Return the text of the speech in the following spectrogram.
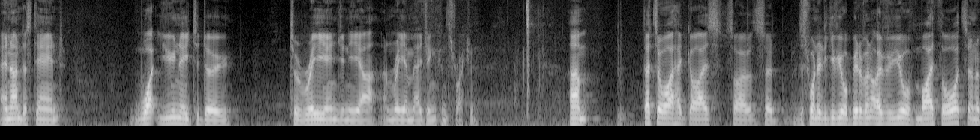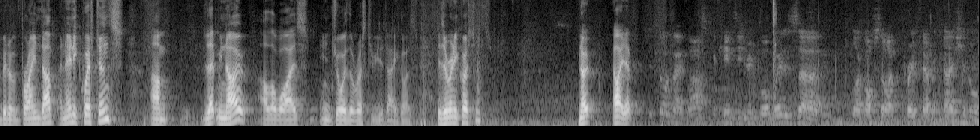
and understand what you need to do to re-engineer and reimagine construction. Um, that's all I had, guys. So I, said, I just wanted to give you a bit of an overview of my thoughts and a bit of a brain dump. And any questions? Um, let me know. Otherwise, enjoy the rest of your day, guys. Is there any questions? Nope. Oh, yep. Just on that last McKinsey report, where does uh, like offsite prefabrication or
